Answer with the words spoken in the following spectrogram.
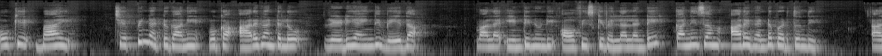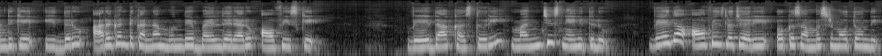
Okay bye. చెప్పినట్టుగానే ఒక అరగంటలో రెడీ అయింది వేద. వాళ్ళ ఇంటి నుండి ఆఫీస్కి వెళ్ళాలంటే కనీసం అరగంట పడుతుంది. అందుకే ఇద్దరు అరగంట కన్నా ముందే బయలుదేరారు ఆఫీస్కి. వేద కస్తూరి మంచి స్నేహితులు. వేద ఆఫీస్లో చేరి ఒక సంవత్సరం అవుతోంది.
